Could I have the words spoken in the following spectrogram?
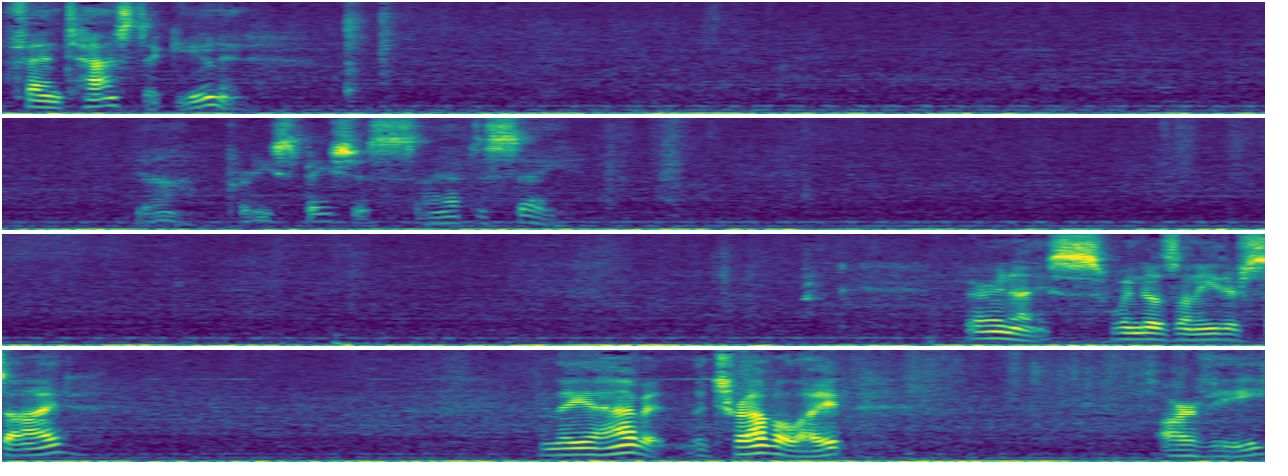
fantastic unit. Yeah, pretty spacious, I have to say. Very nice. Windows on either side. And there you have it, the Travel Lite RV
